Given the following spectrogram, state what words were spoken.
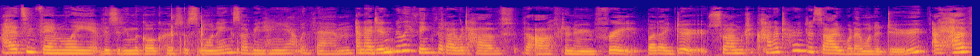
I had some family visiting the Gold Coast this morning, so I've been hanging out with them. And I didn't really think that I would have the afternoon free, but I do. So I'm kind of trying to decide what I want to do. I have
